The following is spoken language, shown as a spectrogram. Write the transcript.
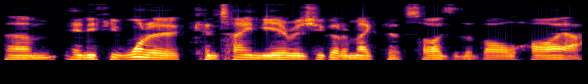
Um, and if you want to contain the errors, you've got to make the sides of the bowl higher,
